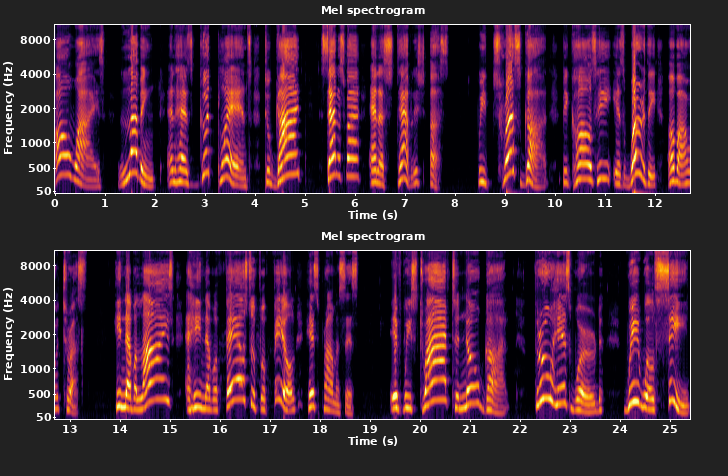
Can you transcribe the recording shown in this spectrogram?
all wise, loving, and has good plans to guide, satisfy, and establish us. We trust God because He is worthy of our trust. He never lies and He never fails to fulfill His promises. If we strive to know God through His Word, we will see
